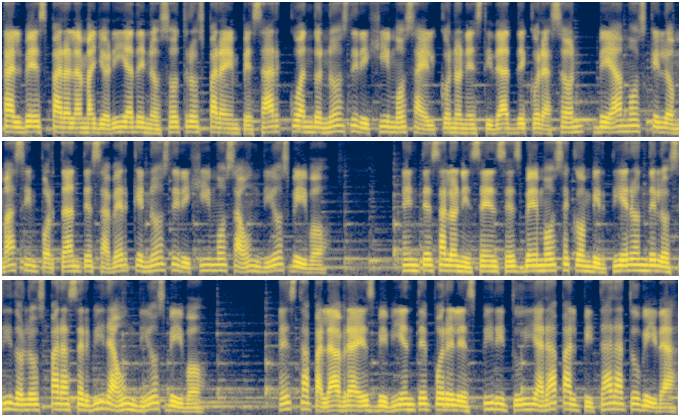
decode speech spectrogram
Tal vez para la mayoría de nosotros para empezar, cuando nos dirigimos a Él con honestidad de corazón, veamos que lo más importante es saber que nos dirigimos a un Dios vivo. En Tesalonicenses vemos se convirtieron de los ídolos para servir a un Dios vivo. Esta palabra es viviente por el Espíritu y hará palpitar a tu vida.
